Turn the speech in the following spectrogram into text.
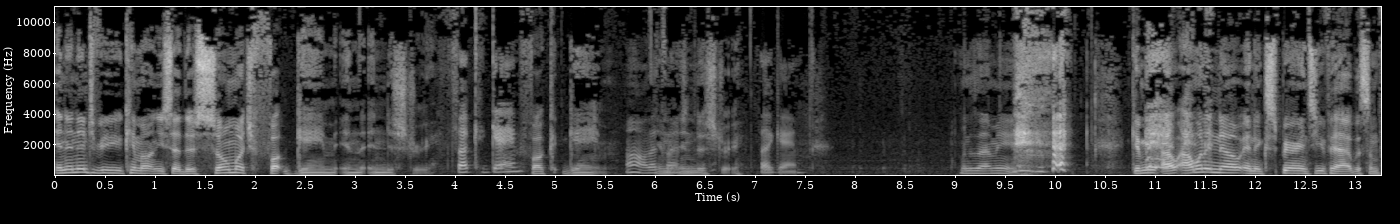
in an interview, you came out and you said there's so much fuck game in the industry. Fuck game? Fuck game Oh, that's in the industry. fuck game. What does that mean? Give me. I, I want to know an experience you've had with some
